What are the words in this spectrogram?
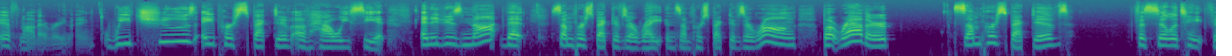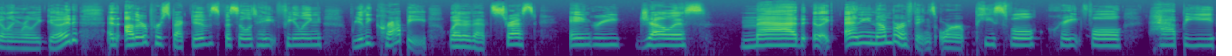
if not everything. We choose a perspective of how we see it. And it is not that some perspectives are right and some perspectives are wrong, but rather some perspectives facilitate feeling really good and other perspectives facilitate feeling really crappy, whether that's stressed, angry, jealous, mad, like any number of things, or peaceful, grateful, happy,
